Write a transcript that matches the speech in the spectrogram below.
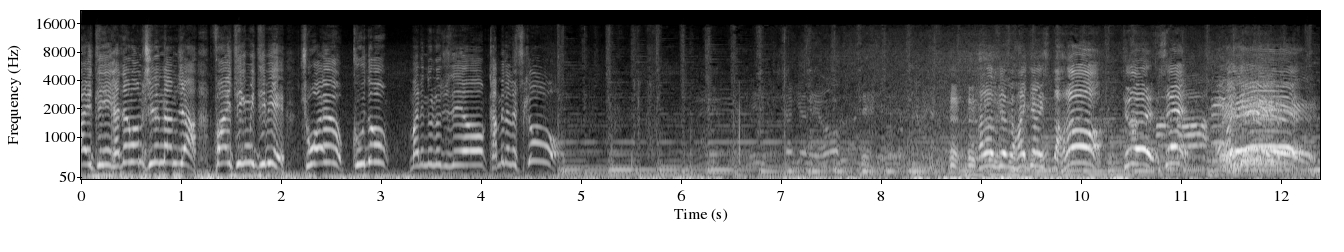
파이팅이 가장 넘치는 남자 파이팅 미 TV 좋아요 구독 많이 눌러주세요. 갑니다 렛츠고 하나 둘셋 화이팅 하겠습니다. 하나 둘셋 화이팅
